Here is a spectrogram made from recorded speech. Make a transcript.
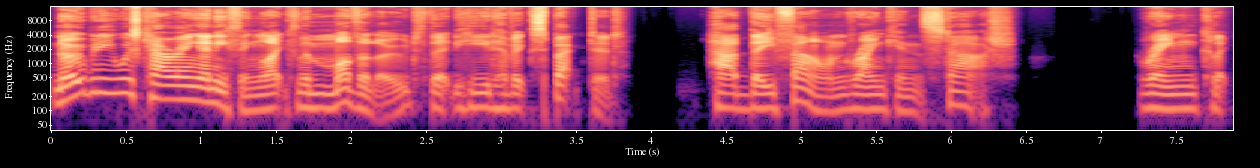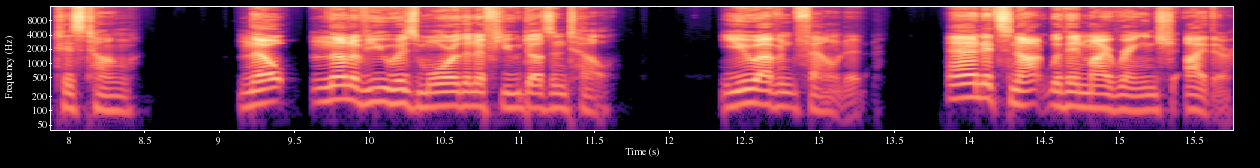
Nobody was carrying anything like the motherload that he'd have expected had they found Rankin's stash. Rain clicked his tongue. Nope, none of you has more than a few dozen tel. You haven't found it. And it's not within my range either.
